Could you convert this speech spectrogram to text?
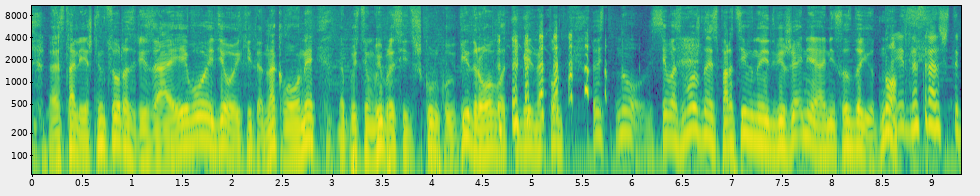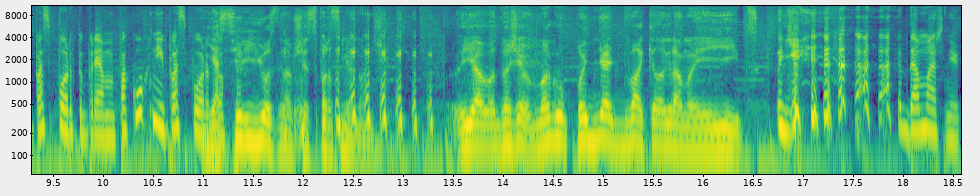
э, столешницу, разрезая его и делая какие-то наклоны, допустим, выбросить шкурку в ведро, вот тебе наклон. То есть, ну, всевозможные спортивные движения они создают. Но Видно сразу, что ты по спорту прямо, по кухне и по спорту. Я серьезный вообще спортсмен. Я вот вообще могу поднять 2 килограмма яиц. Домашних.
